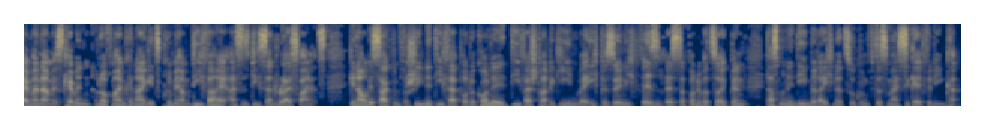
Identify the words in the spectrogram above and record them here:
Hi, mein Name ist Kevin und auf meinem Kanal geht es primär um DeFi, also Decentralized Finance. Genau gesagt um verschiedene DeFi-Protokolle, DeFi-Strategien, weil ich persönlich felsenfest davon überzeugt bin, dass man in dem Bereich in der Zukunft das meiste Geld verdienen kann.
